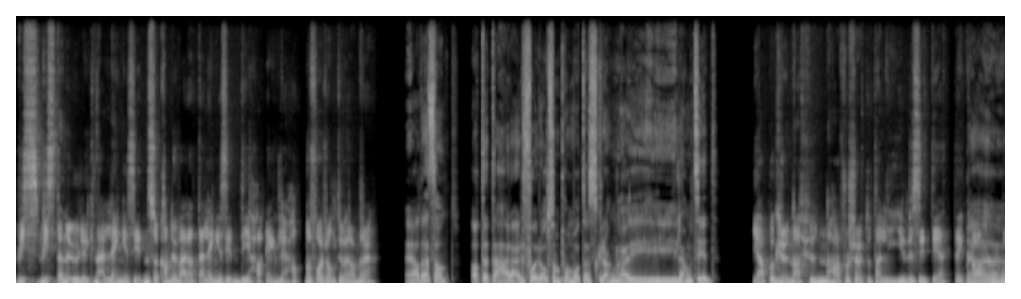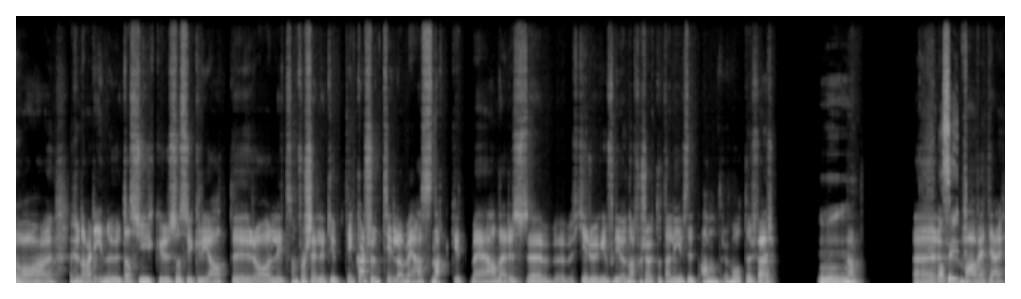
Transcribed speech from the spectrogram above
Hvis, hvis denne ulykken er lenge siden, så kan det jo være at det er lenge siden de har egentlig hatt noe forhold til hverandre. Ja, det er sant. At dette her er forhold som på en måte er skrangla i, i lang tid. Ja, på grunn av at hun har forsøkt å ta livet sitt i etterkant, Ja, ja, ja. og hun har vært inn og ut av sykehus og psykiater og litt sånn forskjellige typer ting. Kanskje hun til og med har snakket med han der eh, kirurgen fordi hun har forsøkt å ta livet sitt på andre måter før. Mm. Eh, Altså- hva vet jeg?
